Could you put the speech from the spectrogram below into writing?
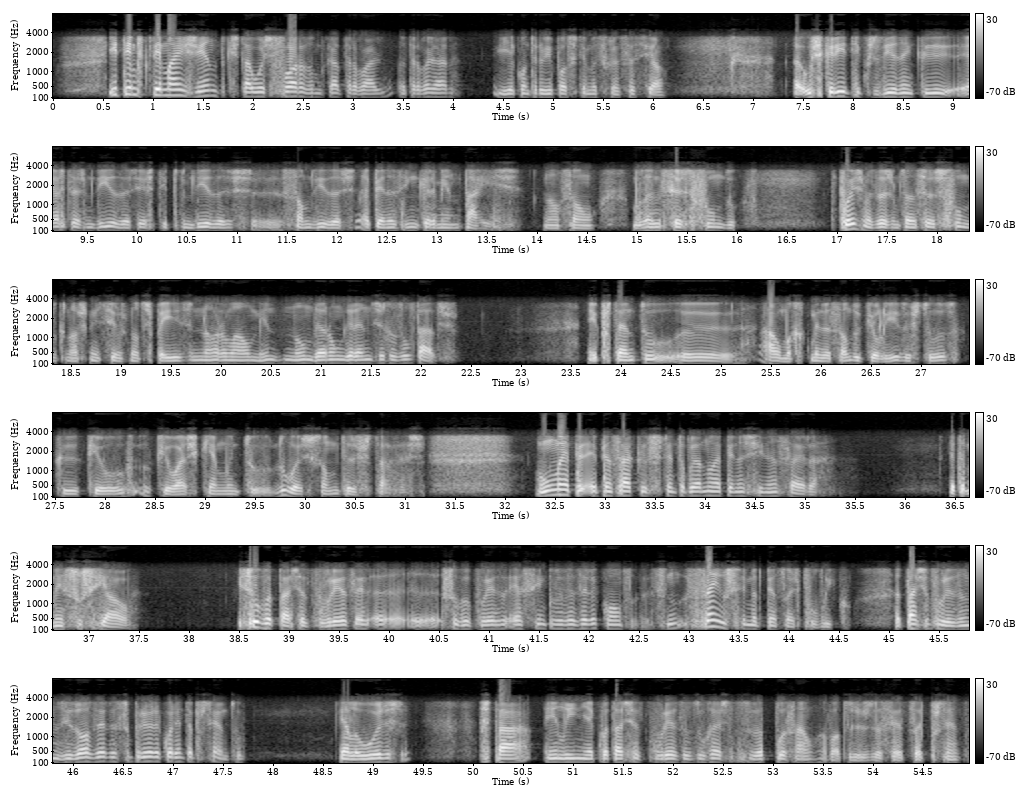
E temos que ter mais gente que está hoje fora do mercado de trabalho a trabalhar e a contribuir para o sistema de segurança social. Ah, os críticos dizem que estas medidas, este tipo de medidas, eh, são medidas apenas incrementais, não são mudanças de fundo. Pois, mas as mudanças de fundo que nós conhecemos noutros países normalmente não deram grandes resultados. E, portanto, eh, há uma recomendação do que eu li, do estudo, que, que, eu, que eu acho que é muito. duas que são muito ajustadas. Uma é, é pensar que a sustentabilidade não é apenas financeira é também social. E sobre a taxa de pobreza, eh, eh, sobre a pobreza é simples fazer a conta. Sem o sistema de pensões público, a taxa de pobreza nos idosos era superior a 40%. Ela hoje está em linha com a taxa de pobreza do resto da população, a volta dos 17, 18%,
